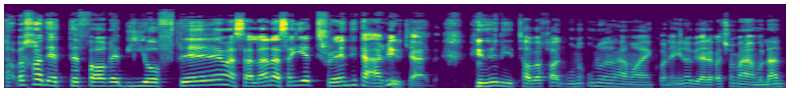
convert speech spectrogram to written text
تا بخواد اتفاق بیفته مثلا اصلا یه ترندی تغییر کرده. می‌دونی؟ تا بخواد اونو اونو هماهنگ کنه اینو بیاره. بعد چون معمولا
